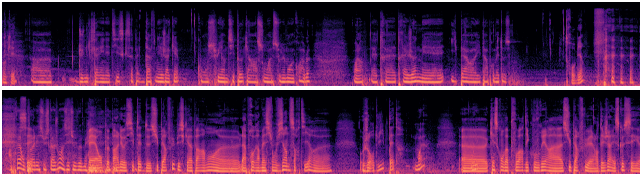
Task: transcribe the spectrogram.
Ok. d'une clarinettiste qui s'appelle Daphné Jacquet, qu'on suit un petit peu, qui a un son absolument incroyable. Voilà, elle est très, très jeune, mais hyper, euh, hyper prometteuse. Trop bien. Après, on peut aller jusqu'à juin si tu veux, mais, Mais on peut parler aussi peut-être de Superflu, puisque apparemment euh, la programmation vient de sortir euh, aujourd'hui, peut-être. ouais. Euh, Qu'est-ce qu'on va pouvoir découvrir à Superflu? Alors déjà, est-ce que c'est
